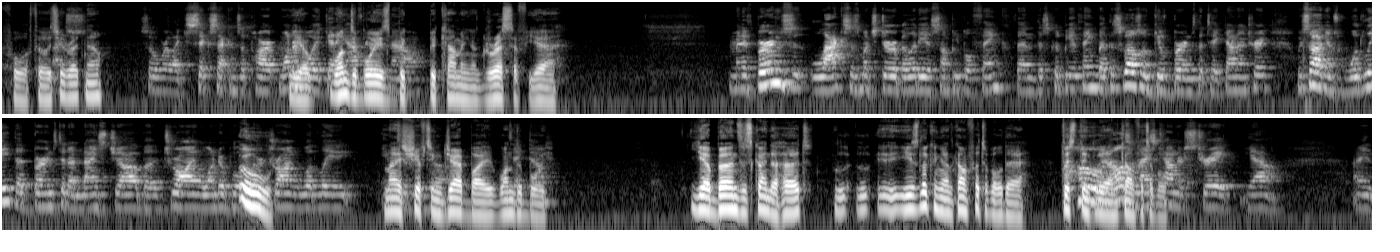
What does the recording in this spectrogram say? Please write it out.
430 Nice. right now. So we're like six seconds apart. Wonder yeah, Boy getting Wonder Boy is be- becoming aggressive, yeah. I mean, if Burns lacks as much durability as some people think, then this could be a thing. But this could also give Burns the takedown entry. We saw against Woodley that Burns did a nice job of drawing Wonder Boy, drawing Woodley. Nice the, shifting uh, jab by Wonder takedown. Boy. Yeah, Burns is kind of hurt. L- he's looking uncomfortable there. Distinctly oh, that was a uncomfortable. nice counter straight. Yeah, I mean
